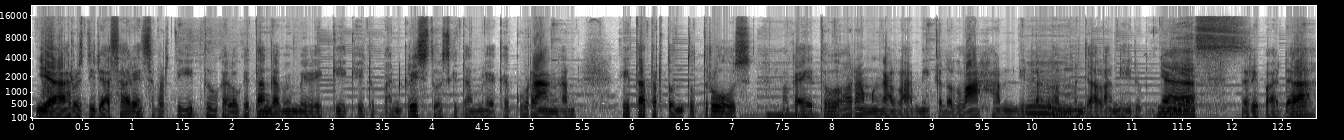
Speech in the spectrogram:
Ya harus didasarin seperti itu. Kalau kita nggak memiliki kehidupan Kristus kita melihat kekurangan kita tertuntut terus hmm. maka itu orang mengalami kelelahan di dalam hmm. menjalani hidupnya yes. daripada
